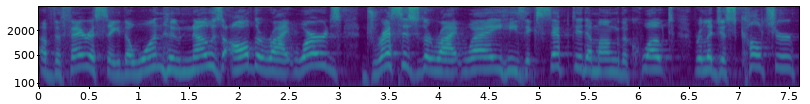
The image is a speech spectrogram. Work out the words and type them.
of the Pharisee, the one who knows all the right words, dresses the right way, he's accepted among the quote, religious culture.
